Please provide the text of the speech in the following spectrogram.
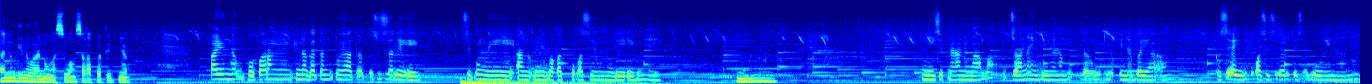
Anong ginawa nung aswang sa kapatid niyo? Ayun lang po, parang kinagatan po yata po siya sa liig. Kasi po may, ano, may bakat po kasi yung liig niya eh. Hmm. Inisip na lang ni mama, sana hindi na lang daw niya pinabayaan. Kasi ayun po kasi swerte sa buhay namin.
